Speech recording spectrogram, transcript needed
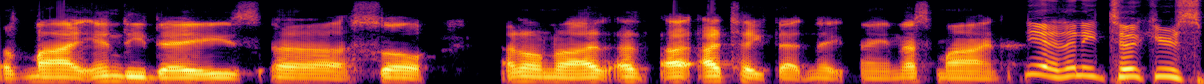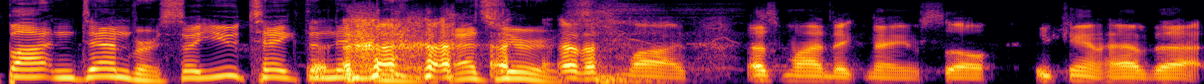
of my Indy days. Uh, so I don't know. I, I I take that nickname. That's mine. yeah, then he took your spot in Denver. So you take the nickname. That's yours. That's mine. That's my nickname. So you can't have that.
